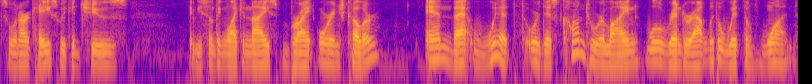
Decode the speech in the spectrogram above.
So in our case, we could choose maybe something like a nice bright orange color, and that width, or this contour line, will render out with a width of 1.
